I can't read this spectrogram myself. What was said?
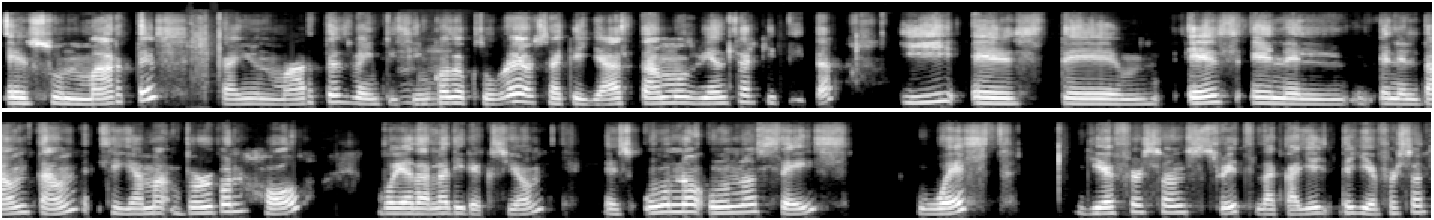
Es un martes, hay un martes 25 de octubre, o sea que ya estamos bien cerquitita. Y este es en el, en el downtown, se llama Bourbon Hall. Voy a dar la dirección. es 116 West Jefferson Street, la calle de Jefferson.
